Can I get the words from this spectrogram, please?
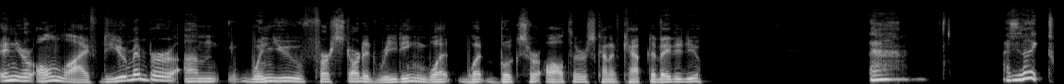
in your own life, do you remember um, when you first started reading? What what books or authors kind of captivated you? Um, I liked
